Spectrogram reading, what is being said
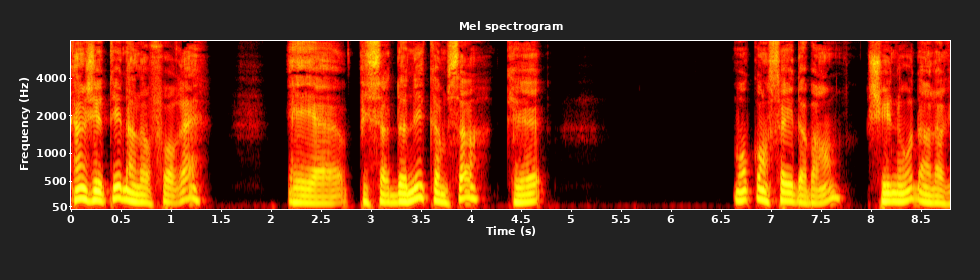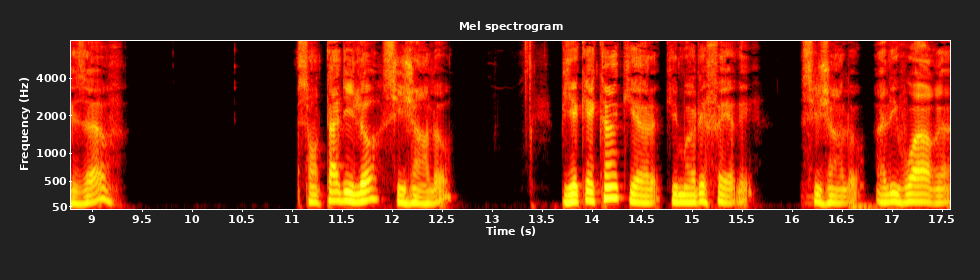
quand j'étais dans la forêt, et euh, puis ça donnait comme ça que mon conseil de bande, chez nous, dans la réserve, sont allés là, ces gens-là. Puis il y a quelqu'un qui, a- qui m'a référé, ces gens-là. Allez voir euh,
